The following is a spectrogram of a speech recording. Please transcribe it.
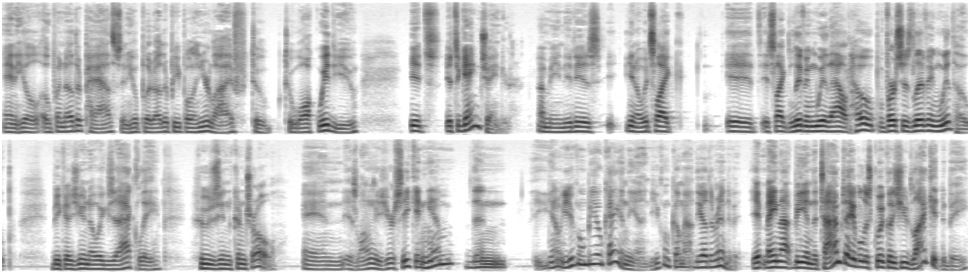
and He'll open other paths and He'll put other people in your life to, to walk with you, it's, it's a game changer. I mean, it is, you know, it's like, it, it's like living without hope versus living with hope because you know exactly who's in control and as long as you're seeking Him, then you know you're going to be okay in the end. You're going to come out the other end of it. It may not be in the timetable as quickly as you'd like it to be.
